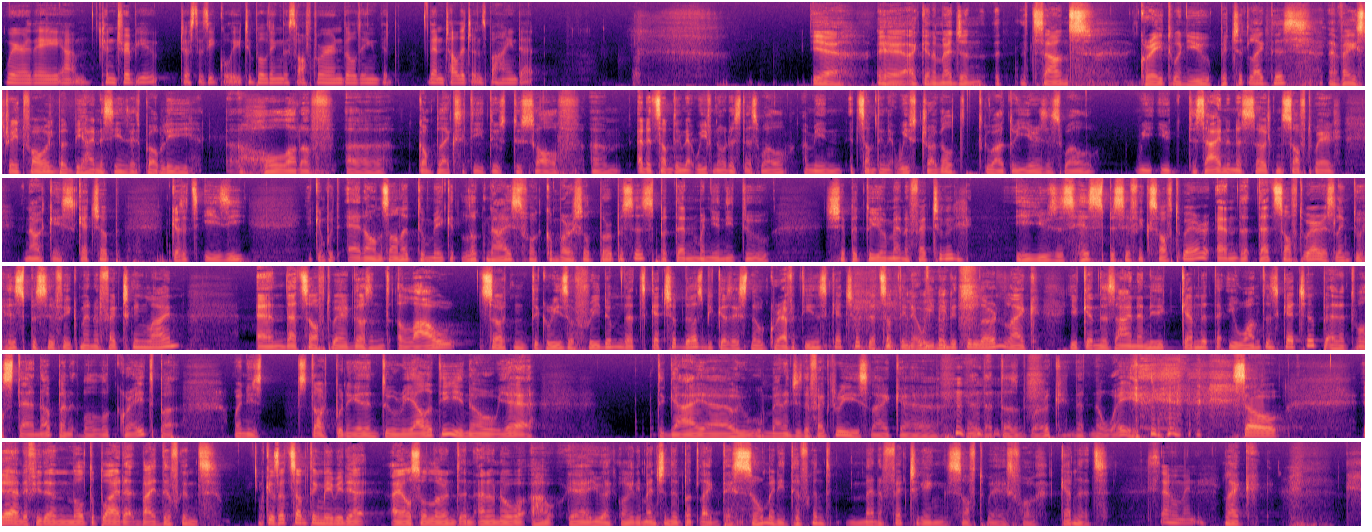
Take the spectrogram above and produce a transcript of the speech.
where they um, contribute just as equally to building the software and building the, the intelligence behind it Yeah, yeah, I can imagine. It, it sounds great when you pitch it like this and very straightforward, but behind the scenes, there's probably a whole lot of uh, complexity to to solve, um, and it's something that we've noticed as well. I mean, it's something that we've struggled throughout the years as well. We you design in a certain software, in our case SketchUp, because it's easy. You can put add-ons on it to make it look nice for commercial purposes, but then when you need to ship it to your manufacturer, he uses his specific software and th- that software is linked to his specific manufacturing line and that software doesn't allow certain degrees of freedom that SketchUp does because there's no gravity in SketchUp. That's something that we needed to learn. Like you can design any cabinet that you want in SketchUp and it will stand up and it will look great. But when you start putting it into reality, you know, yeah, the guy uh, who manages the factory is like, uh, yeah, that doesn't work. That no way. so, yeah, and if you then multiply that by different, because that's something maybe that I also learned, and I don't know how. Yeah, you already mentioned it, but like, there's so many different manufacturing softwares for cabinets. So many. Like,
